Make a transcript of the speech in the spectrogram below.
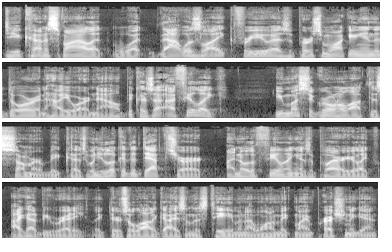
do you kind of smile at what that was like for you as a person walking in the door and how you are now? Because I feel like you must have grown a lot this summer because when you look at the depth chart, I know the feeling as a player, you're like, I got to be ready. Like, there's a lot of guys on this team and I want to make my impression again.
